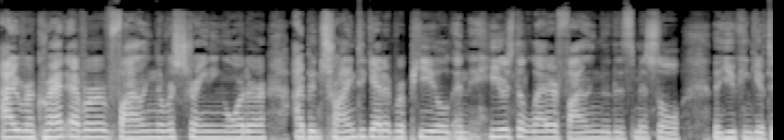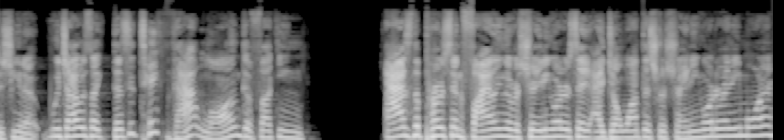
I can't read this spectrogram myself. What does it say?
I regret ever filing the restraining order. I've been trying to get it repealed, and here's the letter filing the dismissal that you can give to Scheana. Which I was like, does it take that long to fucking, as the person filing the restraining order, say I don't want this restraining order anymore?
